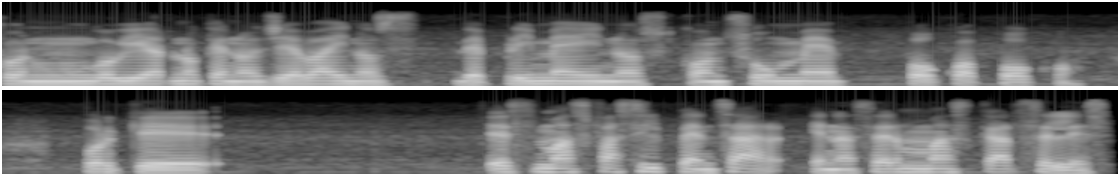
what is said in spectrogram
con un gobierno que nos lleva y nos deprime y nos consume poco a poco, porque es más fácil pensar en hacer más cárceles,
